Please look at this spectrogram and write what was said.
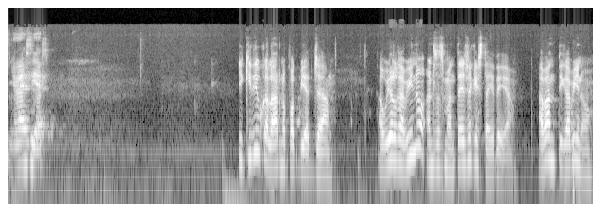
Gràcies. I qui diu que l'art no pot viatjar? Avui el Gavino ens desmenteix aquesta idea. Avanti, Gavino!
